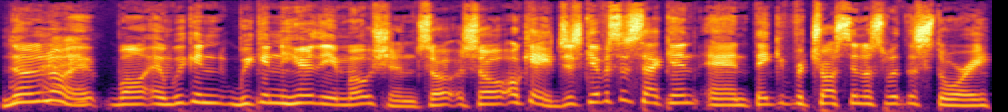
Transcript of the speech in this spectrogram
no, no, no. it- eh, Well, and we can we can hear the emotion. So, so okay, just give us a second, and thank you for trusting us with the story.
